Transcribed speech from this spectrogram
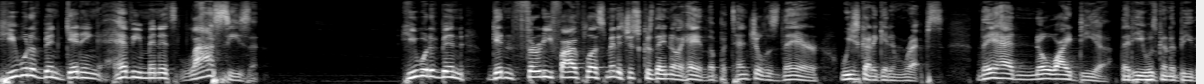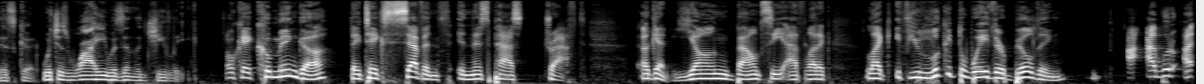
he would have been getting heavy minutes last season. He would have been getting 35 plus minutes just because they know, hey, the potential is there. We just got to get him reps. They had no idea that he was going to be this good, which is why he was in the G League. Okay, Kuminga, they take seventh in this past draft. Again, young, bouncy, athletic. Like, if you look at the way they're building, I, I would I,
